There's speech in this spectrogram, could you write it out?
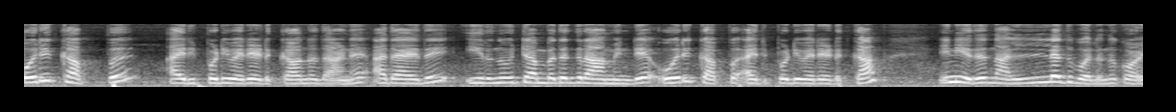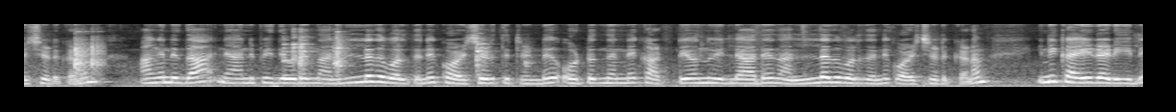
ഒരു കപ്പ് അരിപ്പൊടി വരെ എടുക്കാവുന്നതാണ്. അതായത് ഇരുന്നൂറ്റമ്പത് ഗ്രാമിന്റെ ഒരു കപ്പ് അരിപ്പൊടി വരെ എടുക്കാം. ഇനി ഇത് നല്ലതുപോലെ ഒന്ന് കുഴച്ചെടുക്കണം. അങ്ങനെ ഇതാ ഞാനിപ്പോൾ ഇതിവിടെ നല്ലതുപോലെ തന്നെ കുഴച്ചെടുത്തിട്ടുണ്ട്. ഒട്ടും തന്നെ കട്ടയൊന്നും ഇല്ലാതെ നല്ലതുപോലെ തന്നെ കുഴച്ചെടുക്കണം. ഇനി കൈയുടെ അടിയിൽ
